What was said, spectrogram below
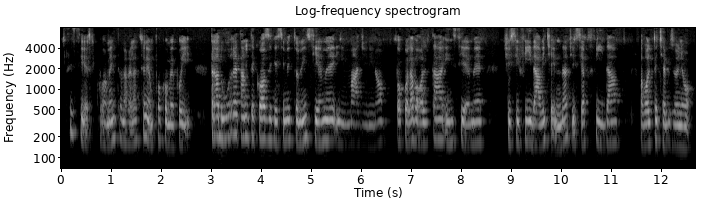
Sì, sì, è sicuramente una relazione un po' come poi tradurre tante cose che si mettono insieme in immagini, no? Poco alla volta insieme ci si fida a vicenda, ci si affida, a volte c'è bisogno,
